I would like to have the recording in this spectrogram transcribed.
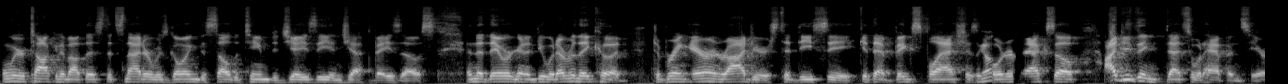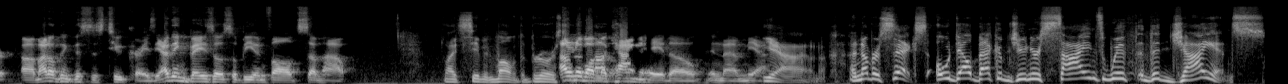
when we were talking about this that Snyder was going to sell the team to Jay Z and Jeff Bezos, and that they were going to do whatever they could to bring Aaron Rodgers to DC, get that big splash as a yep. quarterback. So I do think that's what happens here. Um, I don't think this is too crazy. I think Bezos will be involved somehow like to see him involved with the Brewers. I don't know about McConaughey though in them. Yeah. Yeah, I don't know. And number six, Odell Beckham Jr. signs with the Giants.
